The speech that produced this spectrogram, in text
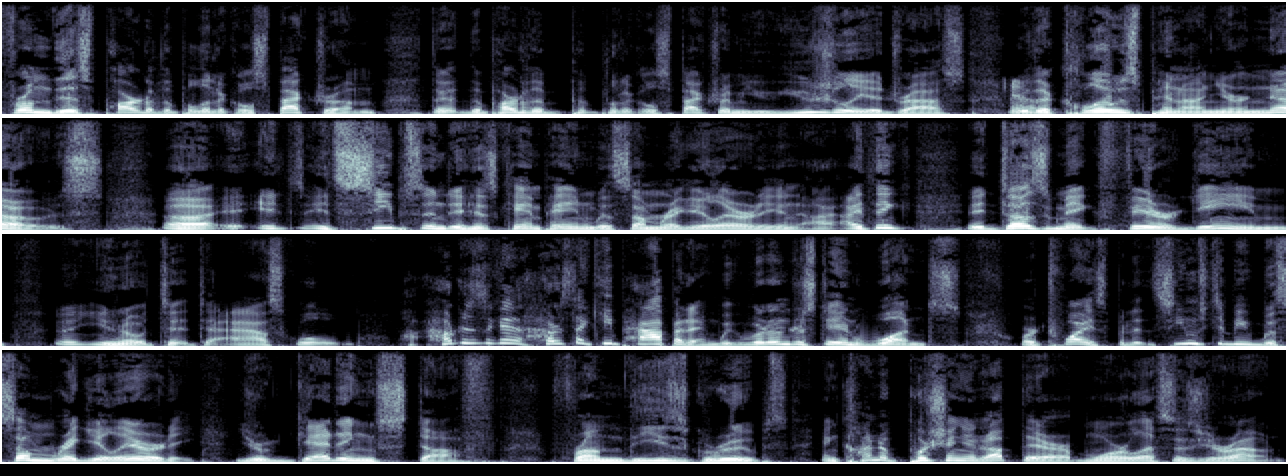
from this part of the political spectrum, the, the part of the p- political spectrum you usually address yeah. with a clothespin on your nose, uh, it, it seeps into his campaign with some regularity. And I, I think it does make fair game, uh, you know, to, to ask, well, how does it get, how does that keep happening? We would understand once or twice, but it seems to be with some regularity. You're getting stuff from these groups and kind of pushing it up there more or less as your own.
